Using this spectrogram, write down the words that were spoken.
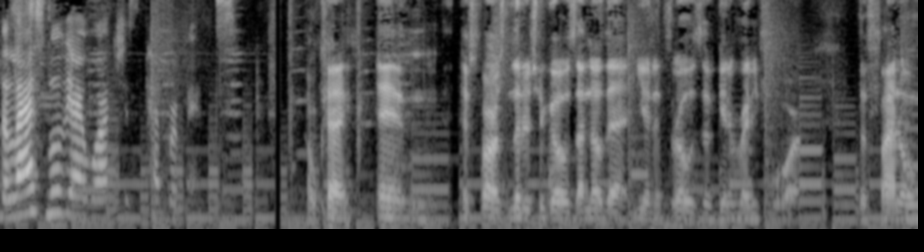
The last movie I watched is Peppermint. Okay. And as far as literature goes, I know that you're in the throes of getting ready for the final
